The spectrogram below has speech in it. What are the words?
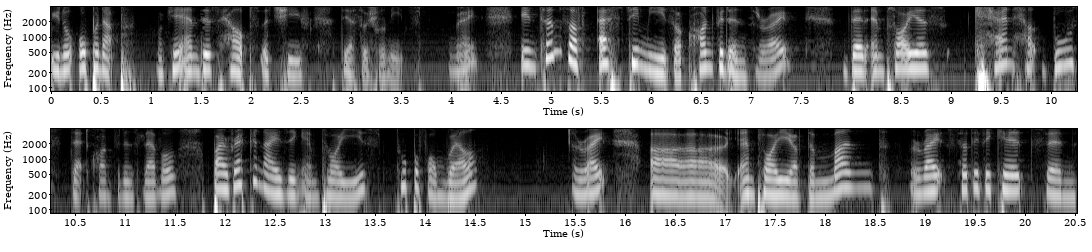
you know open up okay? And this helps achieve their social needs right? In terms of esteem needs or confidence right then employers can help boost that confidence level by recognizing employees who perform well right? Uh, employee of the month right? Certificates and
